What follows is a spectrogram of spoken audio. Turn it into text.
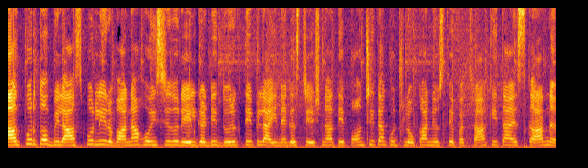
ਨਾਗਪੁਰ ਤੋਂ ਬਿਲਾਸਪੁਰ ਲਈ ਰਵਾਨਾ ਹੋਈ ਸੀ ਜਦੋਂ ਰੇਲ ਗੱਡੀ ਦੁਰਗ ਤੇ ਭਿਲਾਈ ਨਗਰ ਸਟੇਸ਼ਨਾਂ ਤੇ ਪਹੁੰਚੀ ਤਾਂ ਕੁਝ ਲੋਕਾਂ ਨੇ ਉਸ ਤੇ ਪਥਰਾ ਕੀਤਾ। ਇਸ ਕਾਰਨ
